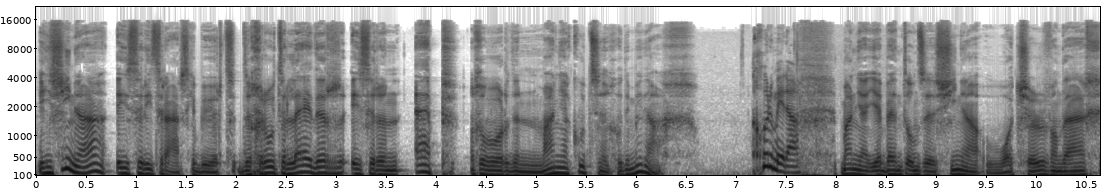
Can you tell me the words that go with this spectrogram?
In China is er iets raars gebeurd. De grote leider is er een app geworden. Manja Koetsen, goedemiddag. Goedemiddag. Manja, jij bent onze China-watcher vandaag.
